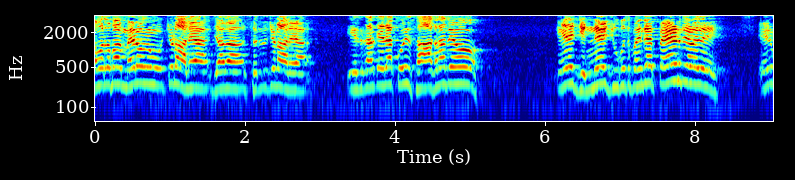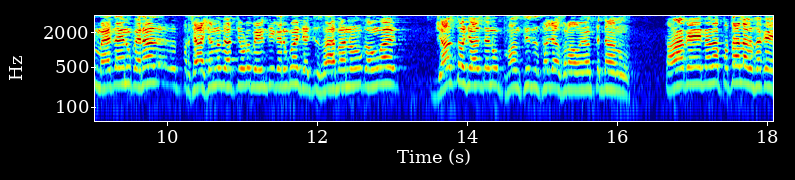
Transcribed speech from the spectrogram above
ਅਮਰਤਪਾਲ ਮਹਿਰੋ ਨੂੰ ਚੜਾ ਲਿਆ, ਜ਼ਿਆਦਾ ਸਿਰ ਤੇ ਚੜਾ ਲਿਆ। ਇਸ ਕਰਕੇ ਇਹਦਾ ਕੋਈ ਸਾਥ ਨਾ ਦਿਓ। ਇਹਦੇ ਜਿੰਨੇ ਜੂਗਤ ਪੈਂਦੇ, ਪੈਣ ਦਿਓ ਇਹਦੇ। ਇਹਨੂੰ ਮੈਂ ਤਾਂ ਇਹਨੂੰ ਕਹਿਣਾ, ਪ੍ਰਸ਼ਾਸਨ ਨੂੰ ਵੀ ਹੱਥ ਜੋੜੋ, ਬੇਨਤੀ ਕਰੂੰਗਾ, ਜੱਜ ਸਾਹਿਬਾਨ ਨੂੰ ਕਹੂੰਗਾ, ਜਲਦ ਤੋਂ ਜਲਦ ਇਹਨੂੰ ਫਾਂਸੀ ਦੀ ਸਜ਼ਾ ਸੁਣਾਓ ਇਹਨਾਂ ਤਿੰਨਾਂ ਨੂੰ, ਤਾਂ ਕਿ ਇਹਨਾਂ ਦਾ ਪਤਾ ਲੱਗ ਸਕੇ।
